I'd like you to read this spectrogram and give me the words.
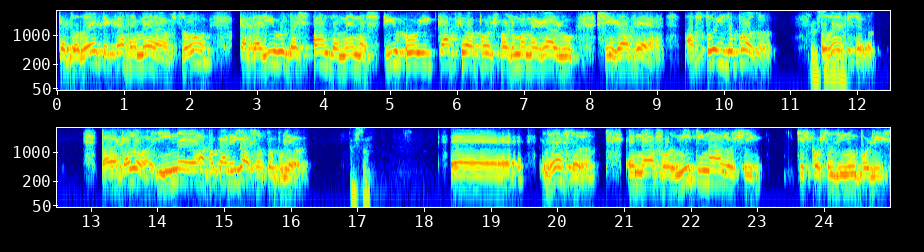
Και το λέτε κάθε μέρα αυτό, καταλήγοντας πάντα με ένα στίχο ή κάποιο απόσπασμα μεγάλου συγγραφέα. Αυτό είναι το πρώτο. Ευχαριστώ Το πολύ. δεύτερο. Παρακαλώ, είναι από καρδιάς αυτό που λέω. Ευχαριστώ. Ε, δεύτερον, ε, με αφορμή την άλωση της Κωνσταντινούπολης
